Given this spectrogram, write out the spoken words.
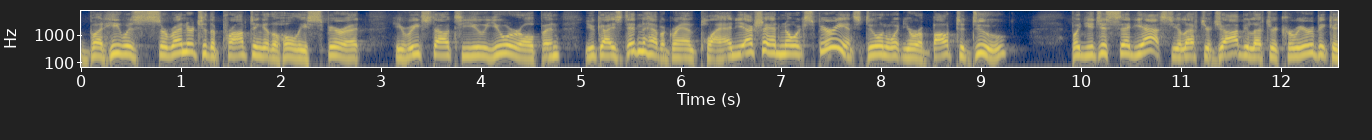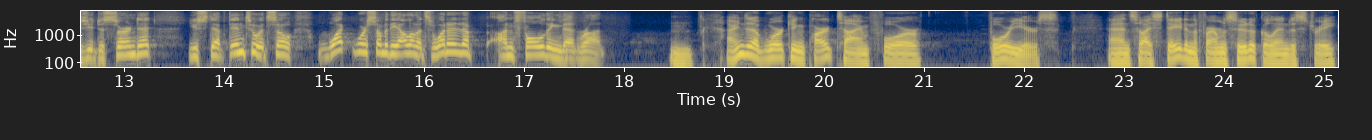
But he was surrendered to the prompting of the Holy Spirit he reached out to you. You were open. You guys didn't have a grand plan. You actually had no experience doing what you're about to do, but you just said yes. You left your job, you left your career because you discerned it. You stepped into it. So, what were some of the elements? What ended up unfolding that Ron? Mm-hmm. I ended up working part time for four years. And so I stayed in the pharmaceutical industry.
